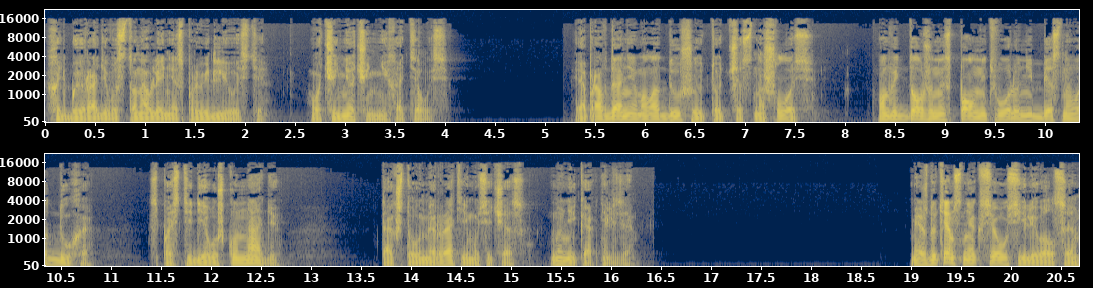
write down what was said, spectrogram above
хоть бы и ради восстановления справедливости. Очень-очень не хотелось. И оправдание малодушию тотчас нашлось. Он ведь должен исполнить волю небесного духа, спасти девушку Надю. Так что умирать ему сейчас ну никак нельзя. Между тем снег все усиливался,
